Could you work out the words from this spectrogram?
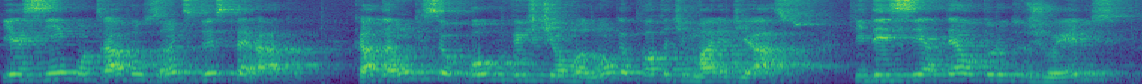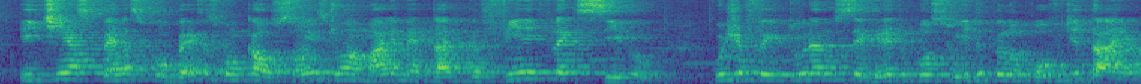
e assim encontravam-os antes do esperado. Cada um de seu povo vestia uma longa cota de malha de aço que descia até a altura dos joelhos e tinha as pernas cobertas com calções de uma malha metálica fina e flexível, cuja feitura era um segredo possuído pelo povo de Dain.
